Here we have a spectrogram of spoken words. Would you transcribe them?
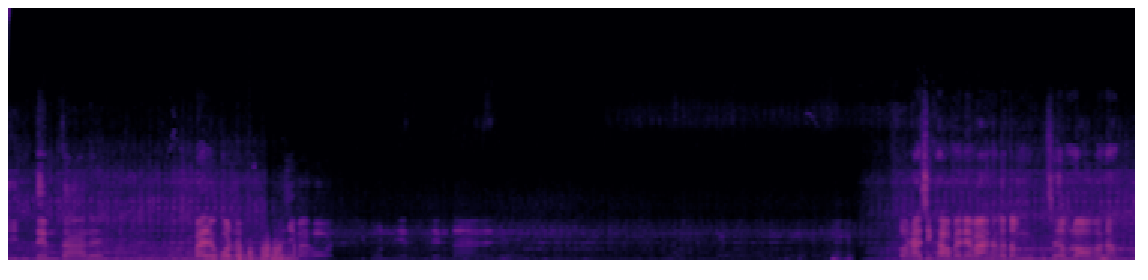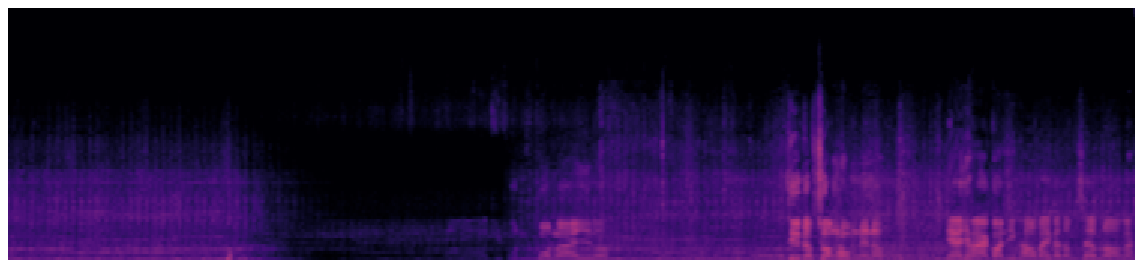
ดิเต็มตาเลย ไปทุกคนเนาะไปจิมาหอดญี่ปุ่นเห็นเต็มตาเลย ก่อนหน้าสิเขาไปในบ้านเขาก็ต้องเสริมรอกันเนาะโอ้ญี่ปุ่นโคตรไรเนาะ ถือกับช่วงล่มเลยเนาะ เดี๋ยวจะว่าก่อนสิเขาไปก็ต้องเสริมรอกัน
